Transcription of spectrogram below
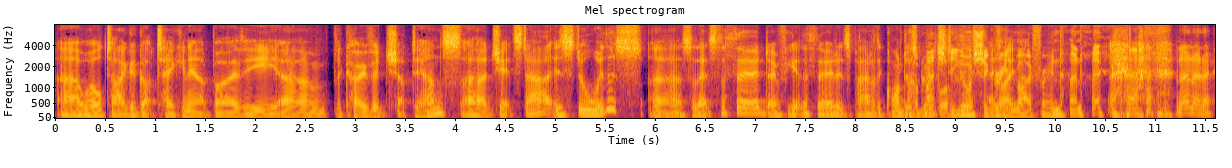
Uh, well, Tiger got taken out by the um, the COVID shutdowns. Uh, Jetstar is still with us, uh, so that's the third. Don't forget the third. It's part of the Qantas group. Much to your chagrin, I- my friend. I know. no, no, no.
